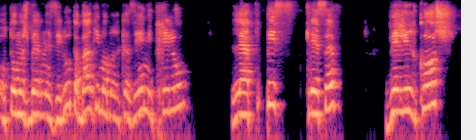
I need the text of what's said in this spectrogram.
אותו משבר נזילות, הבנקים המרכזיים התחילו להדפיס כסף ולרכוש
